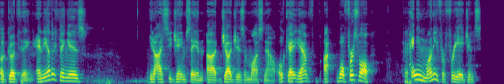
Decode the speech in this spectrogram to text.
a good thing. And the other thing is, you know, I see James saying uh, Judge is a must now. Okay, yeah. I, well, first of all, paying money for free agents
